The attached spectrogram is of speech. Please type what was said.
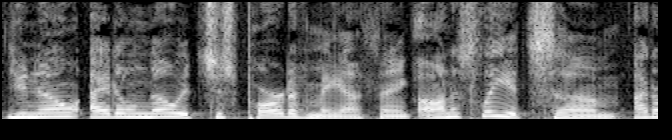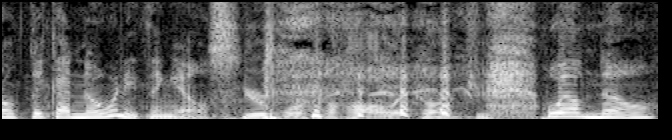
You know, I don't know. It's just part of me. I think honestly, it's. Um, I don't think I know anything else. You're a workaholic, aren't you? Well, no,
